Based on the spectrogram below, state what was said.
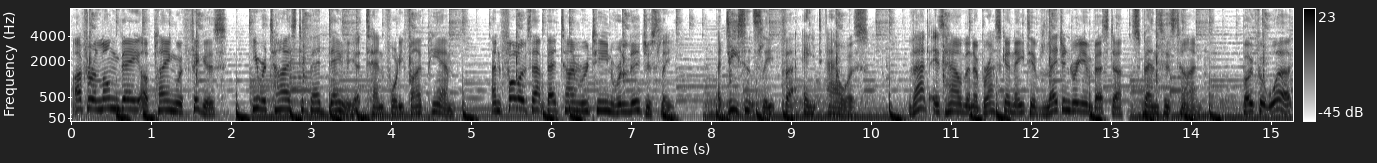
After a long day of playing with figures, he retires to bed daily at 10:45 p.m. and follows that bedtime routine religiously. A decent sleep for 8 hours. That is how the Nebraska native legendary investor spends his time, both at work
